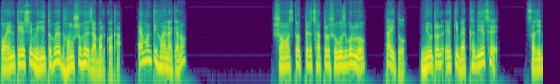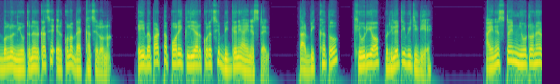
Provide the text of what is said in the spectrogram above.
পয়েন্টে এসে মিলিত হয়ে ধ্বংস হয়ে যাবার কথা। এমনটি হয় না কেন? সমাজতত্ত্বের ছাত্র সবুজ বলল, তাই তো, নিউটন এর কি ব্যাখ্যা দিয়েছে? সাজিদ বলল, নিউটনের কাছে এর কোনো ব্যাখ্যা ছিল না। এই ব্যাপারটা পরে ক্লিয়ার করেছে বিজ্ঞানী আইনস্টাইন। তার বিখ্যাত থিওরি অফ রিলেটিভিটি দিয়ে। আইনস্টাইন নিউটনের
